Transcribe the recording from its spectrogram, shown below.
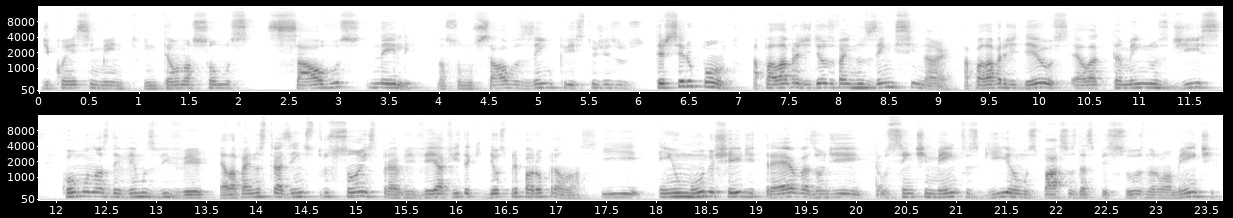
de conhecimento. Então nós somos salvos nele. Nós somos salvos em Cristo Jesus. Terceiro ponto, a palavra de Deus vai nos ensinar. A palavra de Deus, ela também nos diz como nós devemos viver. Ela vai nos trazer instruções para viver a vida que Deus preparou para nós. E em um mundo cheio de trevas, onde os sentimentos guiam os passos das pessoas normalmente,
